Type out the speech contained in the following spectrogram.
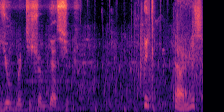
you magician, yes. Eek. Hello, enemies.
